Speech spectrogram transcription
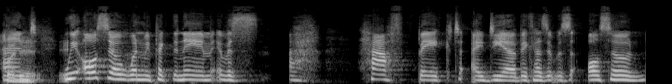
And it- we also, when we picked the name, it was a half baked idea because it was also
